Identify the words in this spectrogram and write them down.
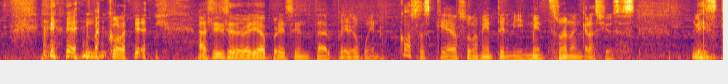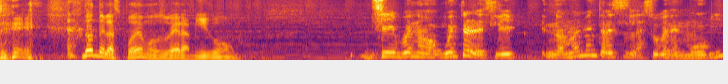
me acordé Así se debería presentar, pero bueno, cosas que solamente en mi mente suenan graciosas. Este, ¿dónde las podemos ver, amigo? Sí, bueno, Winter Sleep normalmente a veces la suben en movie,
